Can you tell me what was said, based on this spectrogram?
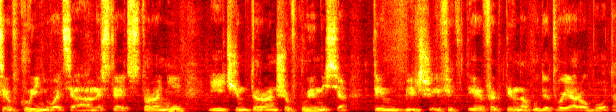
це вклинюватися, а не стояти в стороні. І чим ти раніше вклинишся, тим більш ефективна буде твоя робота.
